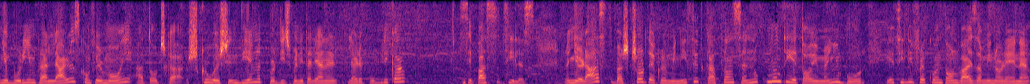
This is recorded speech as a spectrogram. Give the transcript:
Një burim pranë Larios konfirmoi ato çka shkruheshin dje në të përditshmen italiane La Repubblica, sipas së cilës në një rast bashkëshortja e kryeministrit ka thënë se nuk mund të jetojë me një burrë i cili frekuenton vajza minorene.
